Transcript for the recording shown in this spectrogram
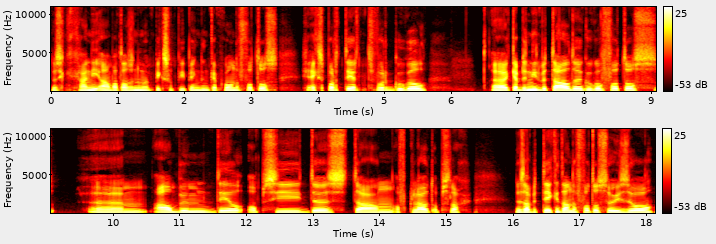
Dus ik ga niet aan wat ze noemen pixelpeeping doen. Ik heb gewoon de foto's geëxporteerd voor Google. Uh, ik heb de niet betaalde Google Foto's um, album deeloptie, dus dan, of cloud opslag. Dus dat betekent dan de foto's sowieso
